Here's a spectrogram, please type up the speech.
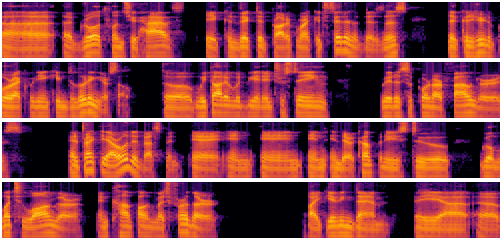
uh, uh, growth once you have a convicted product market fit in the business than continue to pour equity and keep diluting yourself. So we thought it would be an interesting way to support our founders and frankly our own investment in in in, in their companies to go much longer and compound much further by giving them a, uh, a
